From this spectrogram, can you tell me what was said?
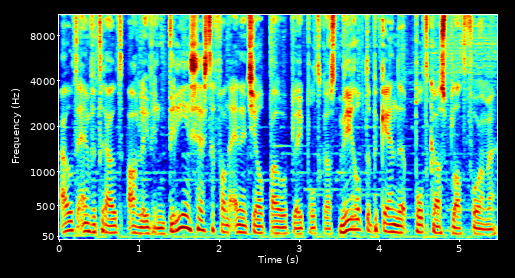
oud en vertrouwd aflevering 63 van de NHL Powerplay podcast weer op de bekende podcastplatformen.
